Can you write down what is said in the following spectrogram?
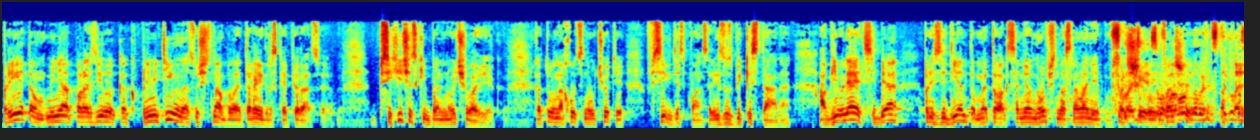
При этом меня поразило, как примитивно осуществлена была эта рейдерская операция. Психически больной человек, который находится на учете всех диспансеров из Узбекистана, объявляет себя президентом этого акционерного общества на основании фальшивой, Владельцем оборонного института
